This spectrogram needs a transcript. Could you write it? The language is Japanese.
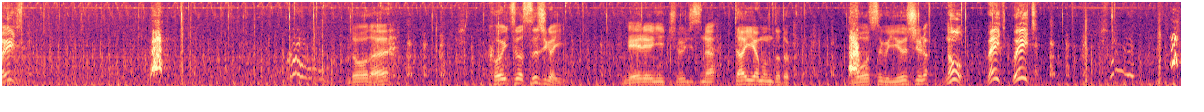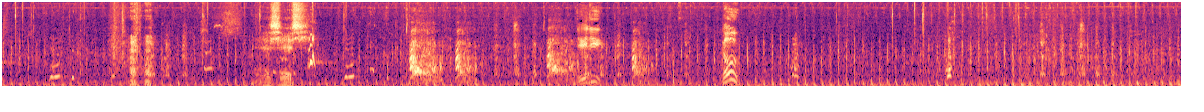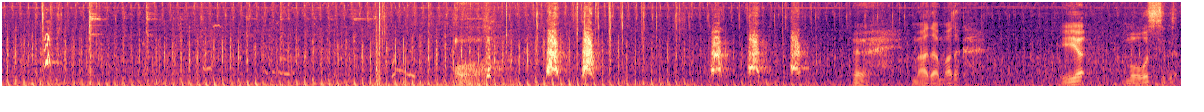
Wait. どうだこいつは筋がいい命令に忠実なダイヤモンドドッグもうすぐ優秀な No! Wait! Wait! よしよしディディ Go! まだまだか。いやもうすぐだ。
